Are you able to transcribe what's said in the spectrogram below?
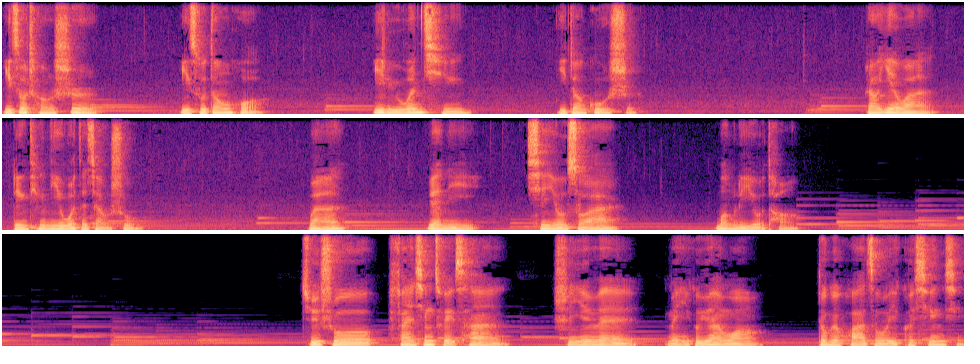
一座城市，一簇灯火，一缕温情，一段故事。让夜晚聆听你我的讲述。晚安，愿你心有所爱，梦里有糖。据说繁星璀璨，是因为每一个愿望都会化作一颗星星。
